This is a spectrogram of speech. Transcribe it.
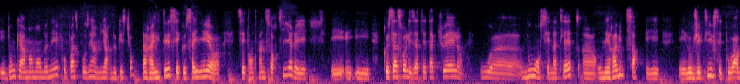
Et donc, à un moment donné, il ne faut pas se poser un milliard de questions. La réalité, c'est que ça y est, euh, c'est en train de sortir et, que ça soit les athlètes actuels ou euh, nous, anciens athlètes, euh, on est ravis de ça. Et, l'objectif, c'est de pouvoir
